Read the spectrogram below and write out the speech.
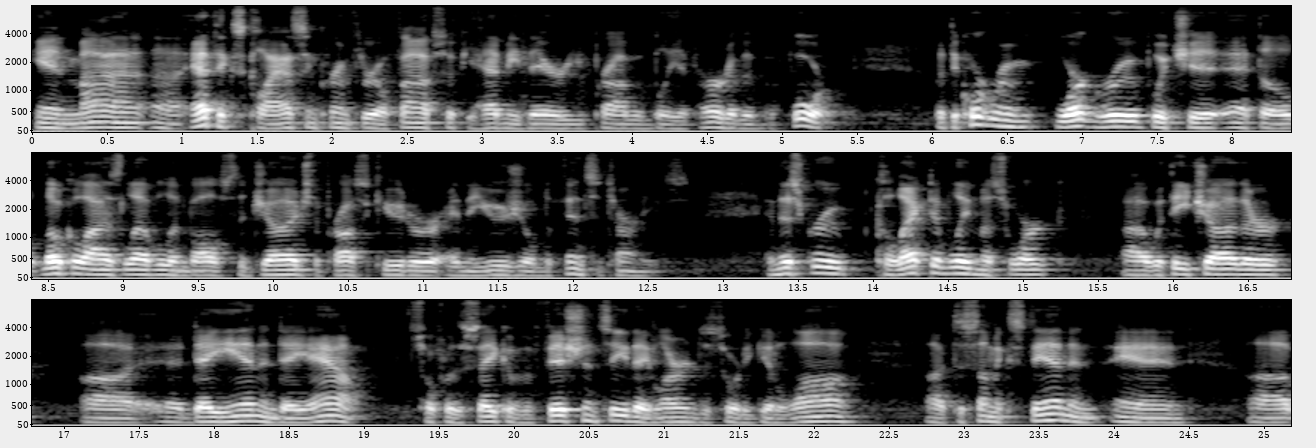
in my uh, ethics class in Crim 305, so if you had me there, you probably have heard of it before. But the courtroom work group, which at the localized level involves the judge, the prosecutor, and the usual defense attorneys. And this group collectively must work uh, with each other uh, day in and day out. So, for the sake of efficiency, they learn to sort of get along uh, to some extent, and and uh,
